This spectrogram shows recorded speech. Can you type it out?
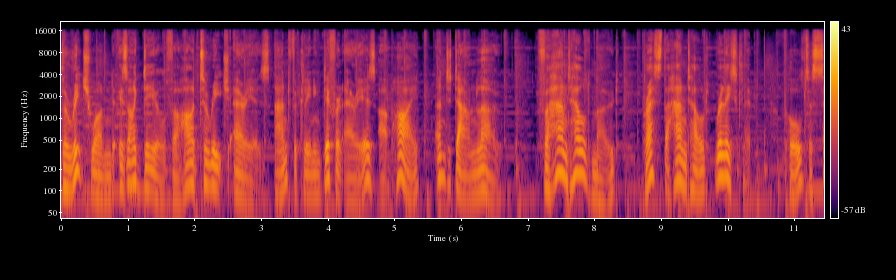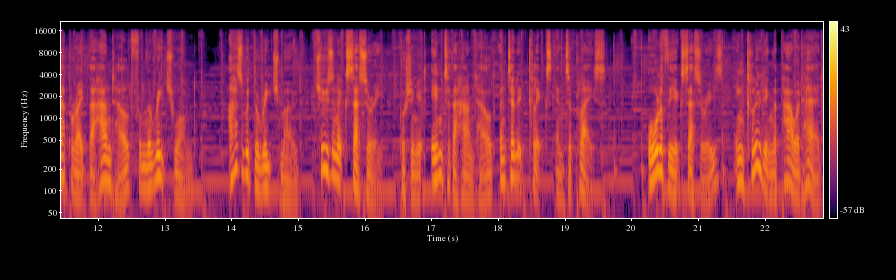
The reach wand is ideal for hard to reach areas and for cleaning different areas up high and down low. For handheld mode, press the handheld release clip. Pull to separate the handheld from the reach wand. As with the reach mode, choose an accessory, pushing it into the handheld until it clicks into place. All of the accessories, including the powered head,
